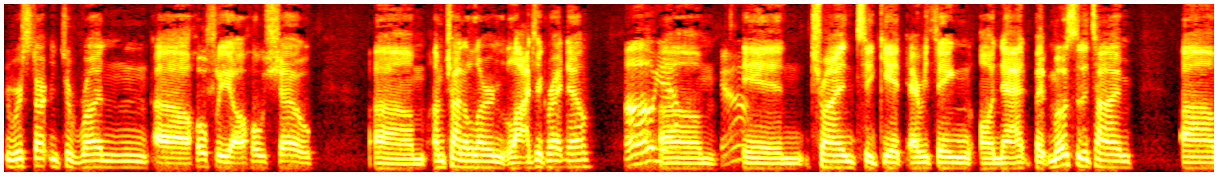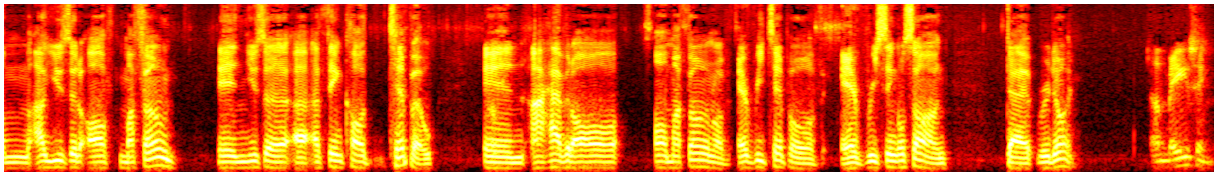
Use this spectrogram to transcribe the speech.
we're starting to run uh, hopefully a whole show. Um, I'm trying to learn Logic right now. Oh yeah. Um, yeah. And trying to get everything on that, but most of the time, um, I'll use it off my phone and use a, a, a thing called Tempo, and I have it all on my phone of every tempo of every single song that we're doing. Amazing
